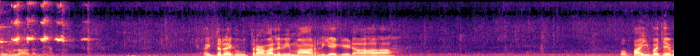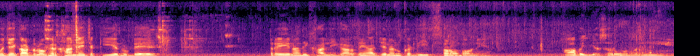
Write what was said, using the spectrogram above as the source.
ਇਹਨੂੰ ਲਾ ਦਿੰਦੇ ਆ। ਇੱਧਰ ਦੇ ਕਬੂਤਰਾਂ ਵੱਲ ਵੀ ਮਾਰ ਲਈਏ ਗੇੜਾ। ਉਹ ਭਾਈ ਬਚੇ ਬੁਝੇ ਕੱਢ ਲਓ, ਫਿਰ ਖਾਣੇ ਚੱਕੀਏ ਤੁਹਾਡੇ। ਟਰੇ ਇਹਨਾਂ ਦੀ ਖਾਲੀ ਕਰਦੇ ਆ, ਅੱਜ ਇਹਨਾਂ ਨੂੰ ਕੱਲੀ ਸਰੋਂ ਪਾਉਨੇ ਆ। ਆ ਭਈਆ ਸਰੋਂ ਆਪਣੀ।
